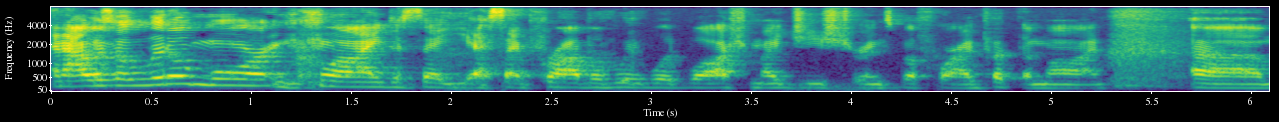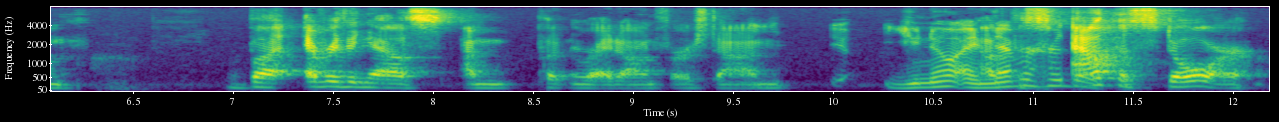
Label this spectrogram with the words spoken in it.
And I was a little more inclined to say yes, I probably would wash my g strings before I put them on. Um, but everything else, I'm putting right on first time. You know, I Out never the, heard that. out the store.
